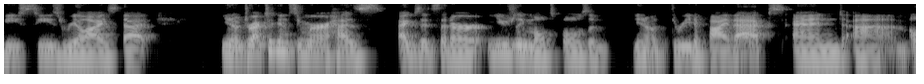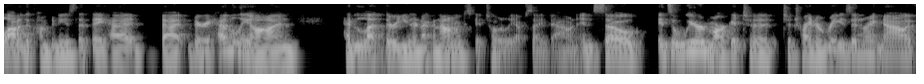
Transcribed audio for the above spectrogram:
VCs realized that, you know, direct to consumer has exits that are usually multiples of you know three to five x. And um, a lot of the companies that they had bet very heavily on had let their unit economics get totally upside down. And so it's a weird market to to try to raise in right now if,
